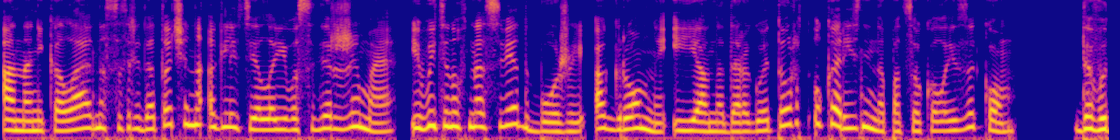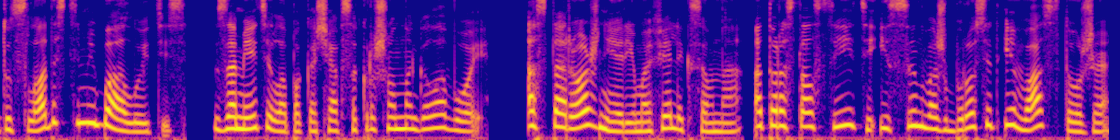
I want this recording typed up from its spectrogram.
Анна Николаевна сосредоточенно оглядела его содержимое и, вытянув на свет божий, огромный и явно дорогой торт, укоризненно подсокала языком. «Да вы тут сладостями балуетесь», — заметила, покачав сокрушенно головой. «Осторожнее, Рима Феликсовна, а то растолстеете, и сын ваш бросит и вас тоже.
